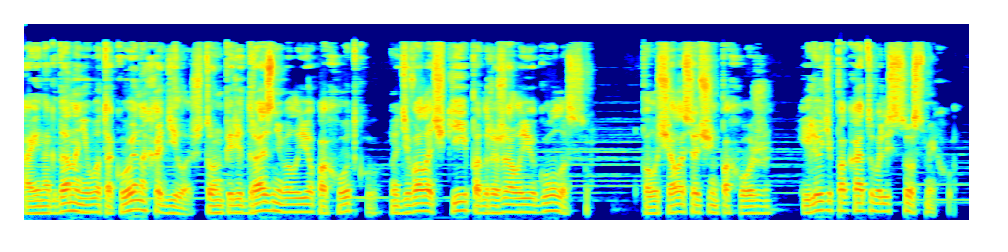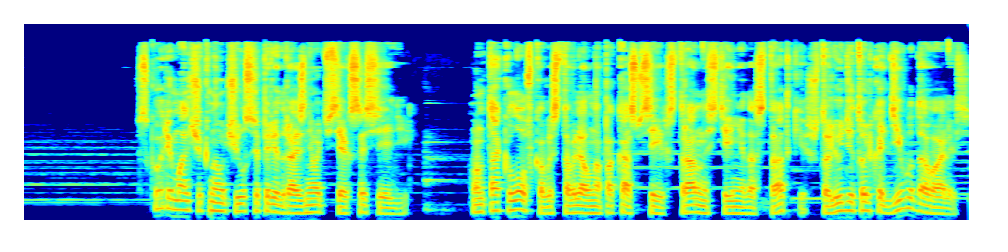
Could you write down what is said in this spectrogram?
А иногда на него такое находило, что он передразнивал ее походку, надевал очки и подражал ее голосу. Получалось очень похоже, и люди покатывались со смеху. Вскоре мальчик научился передразнивать всех соседей. Он так ловко выставлял на показ все их странности и недостатки, что люди только диву давались.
